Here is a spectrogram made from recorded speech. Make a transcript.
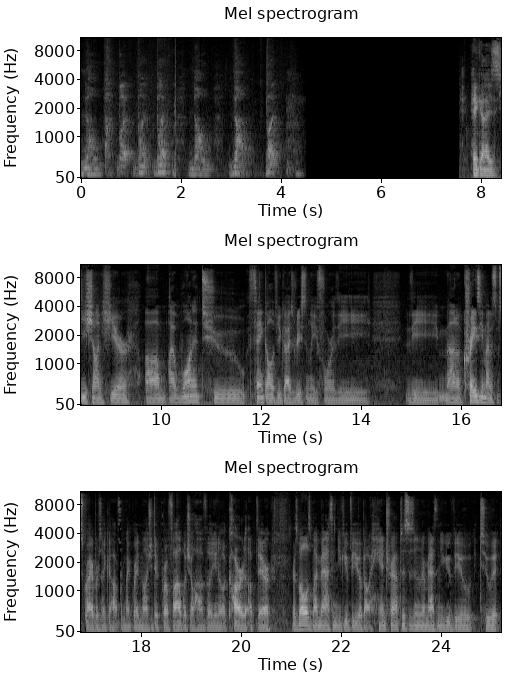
no, but, but, but, no, no, but. Hey guys, Yishan here. Um, I wanted to thank all of you guys recently for the the amount of crazy amount of subscribers I got from my Gren Maju profile, which I'll have a, you know a card up there, as well as my math and Yu-Gi-Oh video about hand traps. This is another math and Yu-Gi-Oh video to it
